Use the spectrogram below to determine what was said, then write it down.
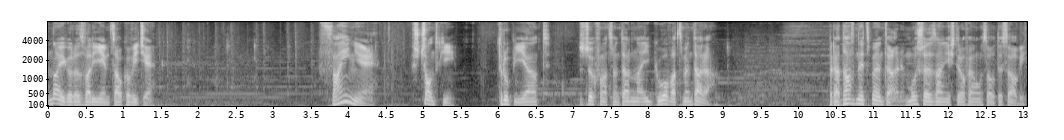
No i go rozwaliłem całkowicie. Fajnie. Szczątki. Trupi jad, żuchwa cmentarna i głowa cmentara. Pradawny cmentar. Muszę zanieść trofeum sołtysowi.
